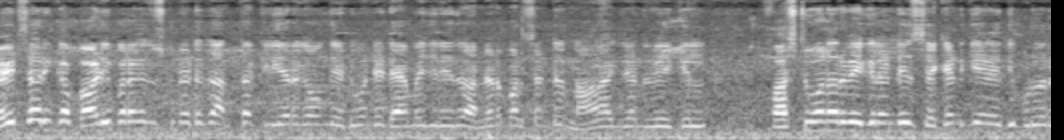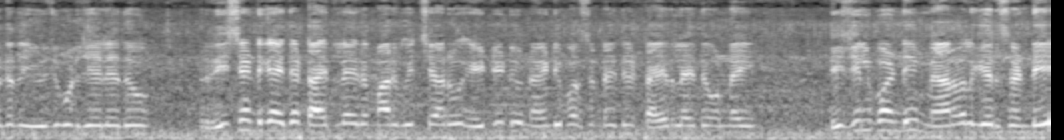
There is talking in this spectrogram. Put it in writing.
రైట్ సార్ ఇంకా బాడీ పరంగా చూసుకున్నట్టయితే అంతా క్లియర్గా ఉంది. ఎటువంటి డ్యామేజ్ లేదు. Hundred percent non accident vehicle first owner vehicle అంటే సెకండ్ గేర్ అయితే ఇప్పటివరకు అయితే యూజ్ కూడా చేయలేదు. రీసెంట్గా అయితే టైర్లు అయితే మార్పిచ్చారు. ఎయిటీ టు నైంటీ పర్సెంట్ అయితే టైర్లు అయితే ఉన్నాయి. డీజిల్ బండి మాన్యువల్ గేర్స్ అండి.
